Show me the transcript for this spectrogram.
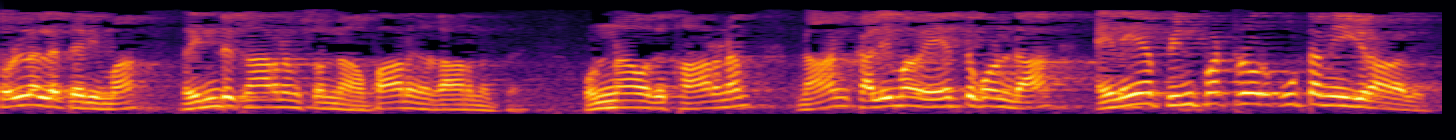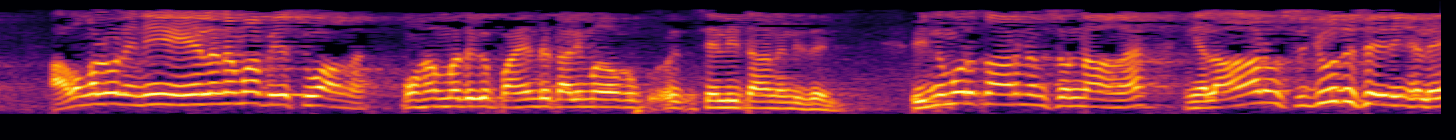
சொல்லல தெரியுமா? ரெண்டு காரணம் சொன்னான். பாருங்க காரணத்தை. ஒன்னாவது காரணம் நான் களிமாவை ஏற்றுக்கொண்டா என்னைய பின்பற்ற ஒரு கூட்டம் ஈகிறாள் அவங்களோட என்னைய ஏளனமா பேசுவாங்க. முகம்மதுக்கு பயந்து களிமா செல்லிட்டான்னு சொல்லி இன்னமொரு காரணம் சொன்னாங்க நீங்க எல்லாரும் சுஜூது செய்றீங்களே.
